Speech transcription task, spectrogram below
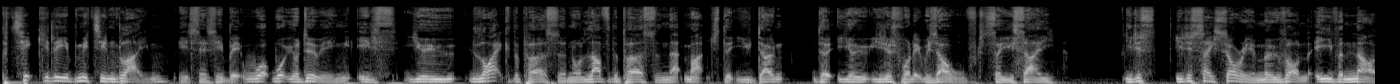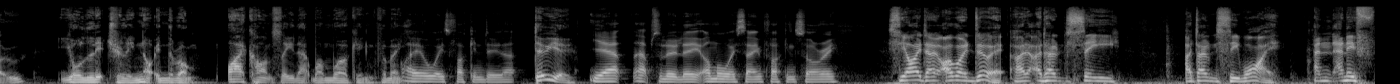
particularly admitting blame, it says here, but what, what you're doing is you like the person or love the person that much that you don't, that you, you just want it resolved. So you say, you just, you just say sorry and move on, even though you're literally not in the wrong. I can't see that one working for me. I always fucking do that. Do you? Yeah, absolutely. I'm always saying fucking sorry. See, I don't. I won't do it. I, I don't see. I don't see why. And and if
